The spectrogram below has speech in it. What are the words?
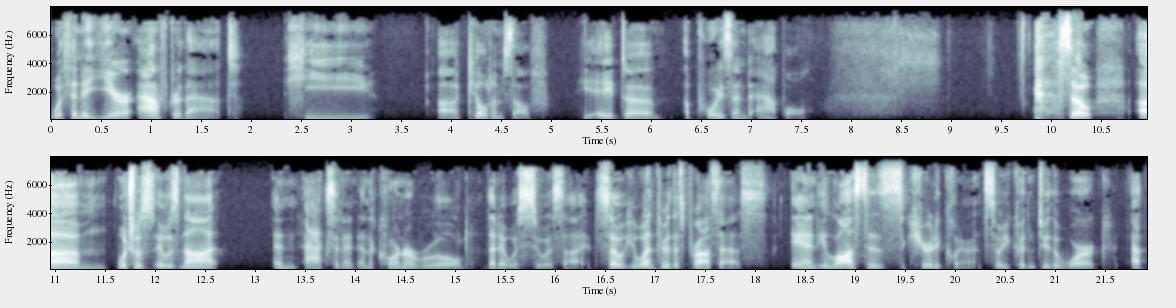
within a year after that he uh, killed himself. He ate a, a poisoned apple. so, um, which was it was not an accident, and the coroner ruled that it was suicide. So he went through this process, and he lost his security clearance, so he couldn't do the work at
